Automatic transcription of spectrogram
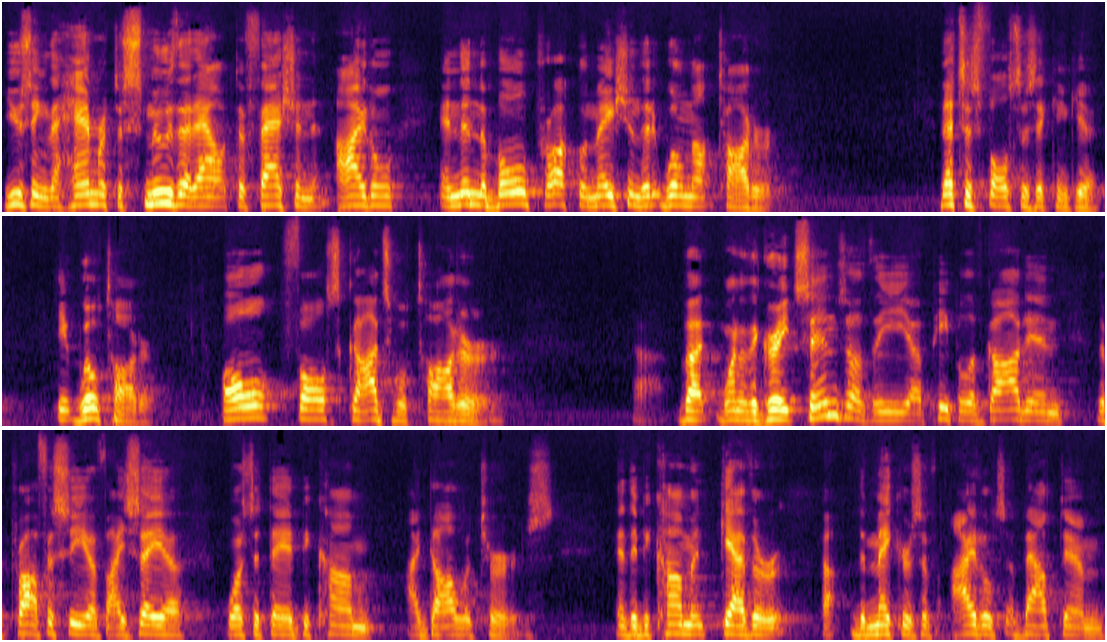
using the hammer to smooth it out to fashion an idol and then the bold proclamation that it will not totter. That's as false as it can get. It will totter. All false gods will totter. Uh, but one of the great sins of the uh, people of God in the prophecy of Isaiah was that they had become idolaters and they become and gather uh, the makers of idols about them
